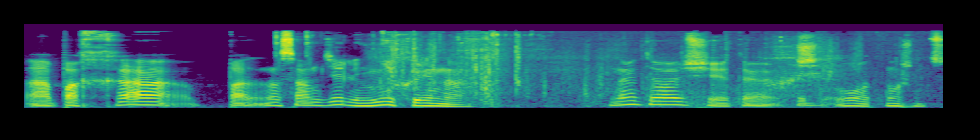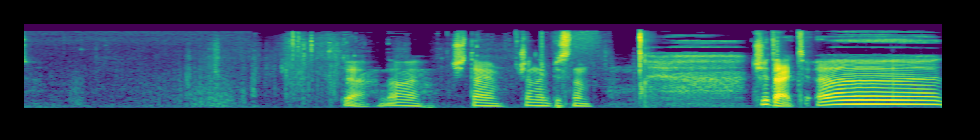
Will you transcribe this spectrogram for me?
а поха, по- на самом деле ни хрена. Ну это вообще, это, это- вот ножницы. Так, давай читаем, что написано. Читать. Э,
